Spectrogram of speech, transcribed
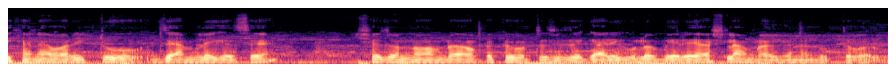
এখানে আবার একটু জ্যাম লেগেছে। সেজন্য আমরা অপেক্ষা করতেছি যে গাড়িগুলো বেড়ে আসলে আমরা এখানে ঢুকতে পারব।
